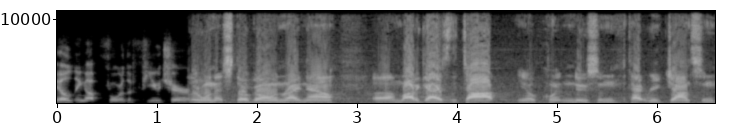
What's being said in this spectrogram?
building up for the future. Another one that's still going right now. Um, a lot of guys at the top, you know, Quinton Newsome, Tyreke Johnson,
